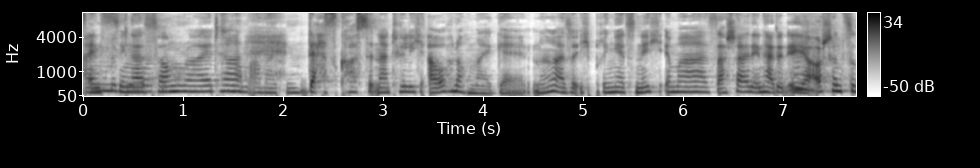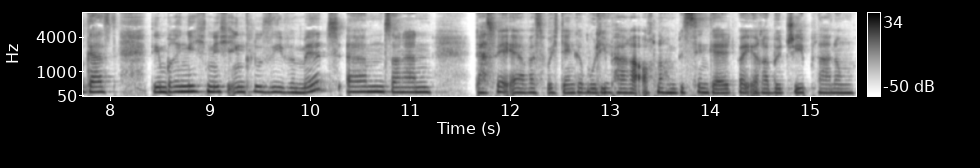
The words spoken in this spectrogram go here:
ein Singer-Songwriter? Das kostet natürlich auch noch mal Geld. Ne? Also ich bringe jetzt nicht immer Sascha, den hattet ihr ja auch schon zu Gast, den bringe ich nicht inklusive mit, ähm, sondern das wäre eher was, wo ich denke, wo okay. die Paare auch noch ein bisschen Geld bei ihrer Budgetplanung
